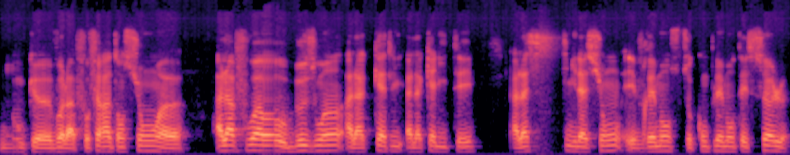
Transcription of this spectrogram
Donc euh, voilà, il faut faire attention à la fois aux besoins, à la, à la qualité, à l'assimilation et vraiment se complémenter seul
